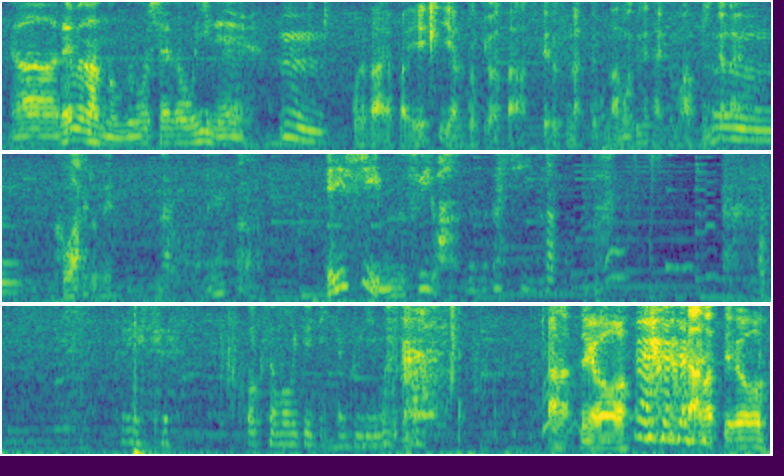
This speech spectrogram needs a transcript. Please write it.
やーレムナンの具の仕上がもいいね。あうん。これさやっぱ AC やるときはさステルスなくても名乗り出ないとまずいいんじゃないの、うん。食われるで。なるほどね。うん。AC むずいわ。難しいね。とりあえずコアクさんも置いといて一旦区切りますか。黙ってよ黙ってよ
